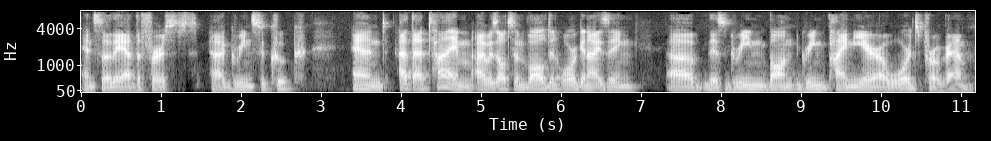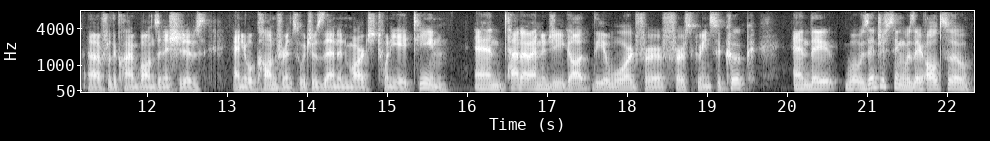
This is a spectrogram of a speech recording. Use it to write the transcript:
And so they had the first uh, Green Sukuk. And at that time, I was also involved in organizing uh, this Green Bond Green Pioneer Awards program uh, for the Climate Bonds Initiative's annual conference, which was then in March 2018. And Tadau Energy got the award for first Green Sukuk. And they, what was interesting was they also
